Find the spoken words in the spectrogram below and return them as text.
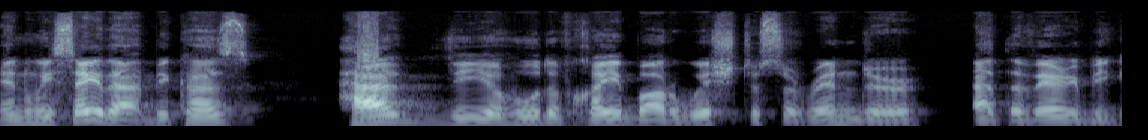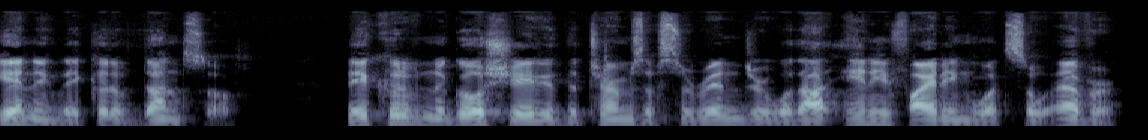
And we say that because had the Yahud of Khaybar wished to surrender at the very beginning, they could have done so. They could have negotiated the terms of surrender without any fighting whatsoever.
